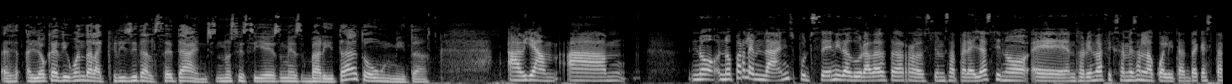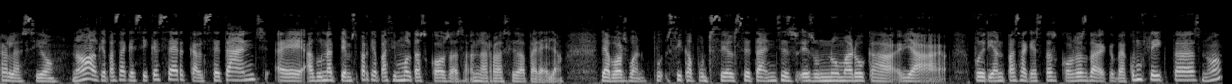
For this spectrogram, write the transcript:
eh, allò que diuen de la crisi dels 7 anys, no sé si és més veritat o un mite. Aviam, um, no, no parlem d'anys, potser, ni de durades de les relacions de parella, sinó eh, ens hauríem de fixar més en la qualitat d'aquesta relació. No? El que passa que sí que és cert que als 7 anys eh, ha donat temps perquè passin moltes coses en la relació de parella. Llavors, bueno, sí que potser els 7 anys és, és un número que ja podrien passar aquestes coses de, de conflictes, no?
